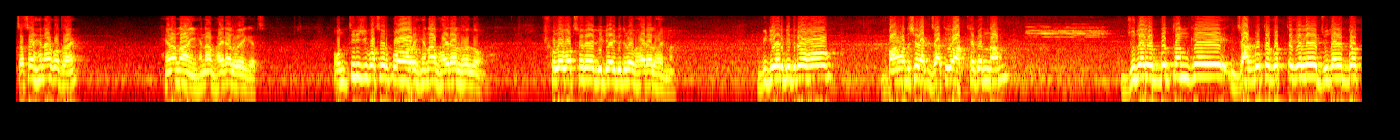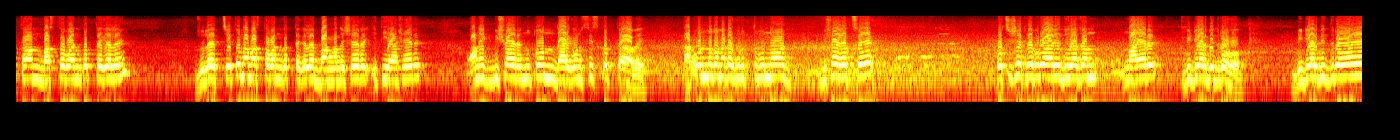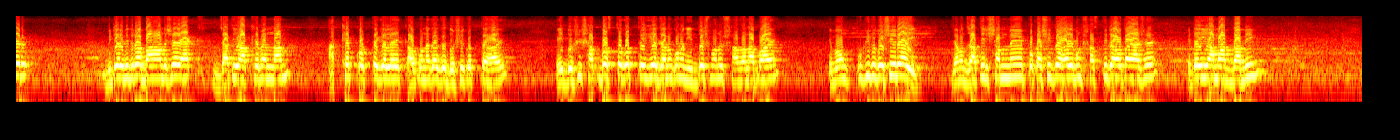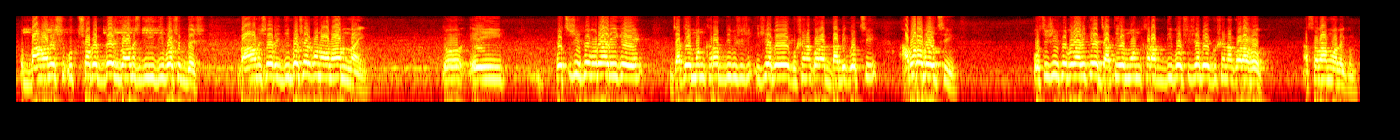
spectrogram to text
চাচা, হেনা কোথায়? হেনা নাই, হেনা ভাইরাল হয়ে গেছে। উনত্রিশ বছর পর হেনা ভাইরাল হলো। ষোলো বছরে বিডিআর বিদ্রোহ ভাইরাল হয় না। বিডিআর বিদ্রোহ বাংলাদেশের এক জাতীয় আক্ষেপের নাম। জুলাই অভ্যুত্থানকে জাগ্রত করতে গেলে জুলাই অভ্যুত্থান বাস্তবায়ন করতে গেলে, জুলাইয়ের চেতনা বাস্তবায়ন করতে গেলে বাংলাদেশের ইতিহাসের অনেক বিষয়ের নতুন ডায়াগনোসিস করতে হবে। তার অন্যতম একটা গুরুত্বপূর্ণ বিষয় হচ্ছে পঁচিশে ফেব্রুয়ারি দুই হাজার নয়ের বিডিআর বিদ্রোহ। বিডিআর বিদ্রোহের বিডিআর বিদ্রোহ বাংলাদেশের এক জাতীয় আক্ষেপের নাম। আক্ষেপ করতে গেলে কাউকে না কাউকে দোষী করতে হয়। এই দোষী সাব্যস্ত করতে গিয়ে যেন কোনো নির্দোষ মানুষ সাজা না পায় এবং প্রকৃত দোষীরাই যেন জাতির সামনে প্রকাশিত হয় এবং শাস্তির আওতায় আসে, এটাই আমার দাবি। বাংলাদেশ উৎসবের দেশ, বাংলাদেশ দিবসের দেশ। বাংলাদেশের দিবসের কোনো অভাব নাই। তো এই পঁচিশে ফেব্রুয়ারিকে জাতীয় মন খারাপ দিবস হিসেবে ঘোষণা করার দাবি করছি। আবারও বলছি, পঁচিশে ফেব্রুয়ারিকে জাতীয় মন খারাপ দিবস হিসেবে ঘোষণা করা হোক। আসসালামু আলাইকুম।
